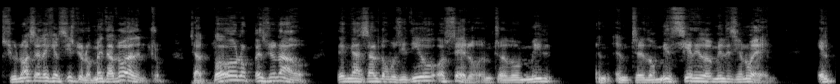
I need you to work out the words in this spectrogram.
si uno hace el ejercicio y lo mete a todo adentro, o sea, todos los pensionados tengan saldo positivo o cero entre, 2000, entre 2007 y 2019, el,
